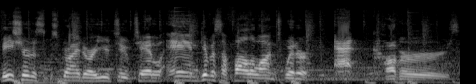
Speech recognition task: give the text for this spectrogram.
Be sure to subscribe to our YouTube channel and give us a follow on Twitter at Covers.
